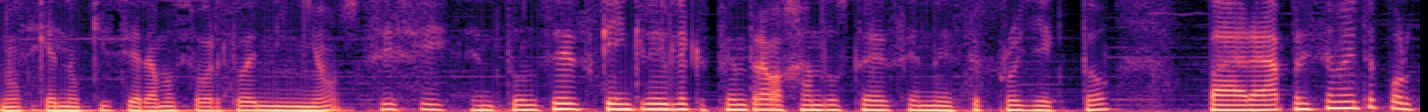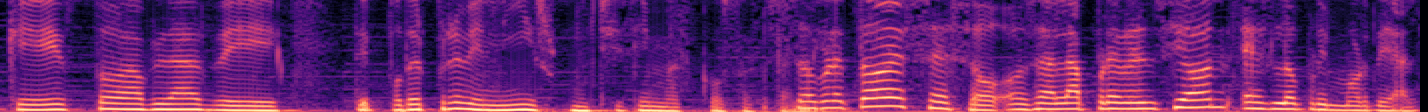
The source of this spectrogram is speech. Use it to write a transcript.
¿no? Que no quisiéramos, sobre todo en niños. Sí, sí. Entonces, qué increíble que estén trabajando ustedes en este proyecto para, precisamente porque esto habla de, de poder prevenir muchísimas cosas. También. Sobre todo es eso, o sea, la prevención es lo primordial.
